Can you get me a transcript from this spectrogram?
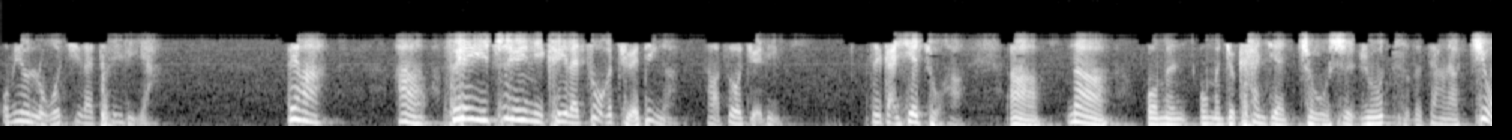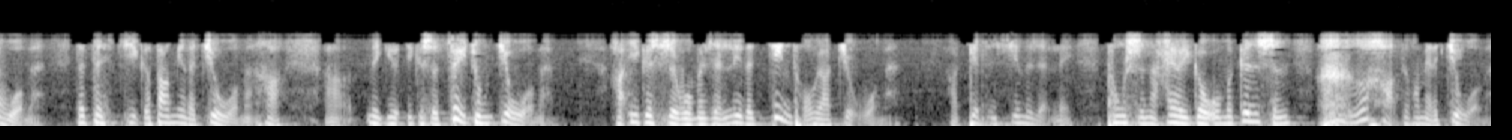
我们用逻辑来推理呀，对吗？啊，所以以至于你可以来做个决定啊，啊，做个决定。所以感谢主哈啊，那我们我们就看见主是如此的这样要救我们，在这几个方面的救我们哈啊，那个一个是最终救我们，好，一个是我们人类的尽头要救我们。好，变成新的人类。同时呢，还有一个，我们跟神和好这方面来救我们。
